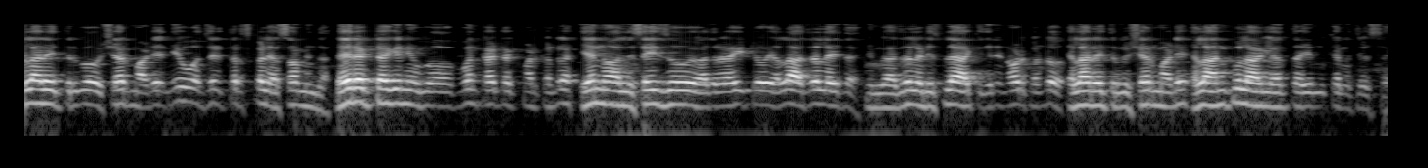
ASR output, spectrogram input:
ಎಲ್ಲಾ ರೈತರಿಗೂ ಶೇರ್ ಮಾಡಿ, ನೀವು ಒಂದ್ಸರಿ ತರಿಸ್ಕೊಳ್ಳಿ ಅಸ್ಸಾಮಿಂದ ಡೈರೆಕ್ಟ್ ಆಗಿ ನೀವು ಫೋನ್ ಕಾಂಟ್ಯಾಕ್ಟ್ ಮಾಡ್ಕೊಂಡ್ರೆ ಏನು ಅಲ್ಲಿ ಸೈಜು ಅದ್ರ ಹೈಟು ಎಲ್ಲ ಅದ್ರಲ್ಲೇ ಇದೆ ನಿಮ್ಗೆ ಅದ್ರಲ್ಲೇ ಡಿಸ್ಪ್ಲೇ ಹಾಕಿದೀನಿ ನೋಡ್ಕೊಂಡು ಎಲ್ಲಾ ರೈತರಿಗೂ ಶೇರ್ ಮಾಡಿ, ಎಲ್ಲ ಅನುಕೂಲ ಆಗ್ಲಿ ಅಂತ ಈ ಮುಖ್ಯನ ತಿಳಿಸ್ತಾ.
